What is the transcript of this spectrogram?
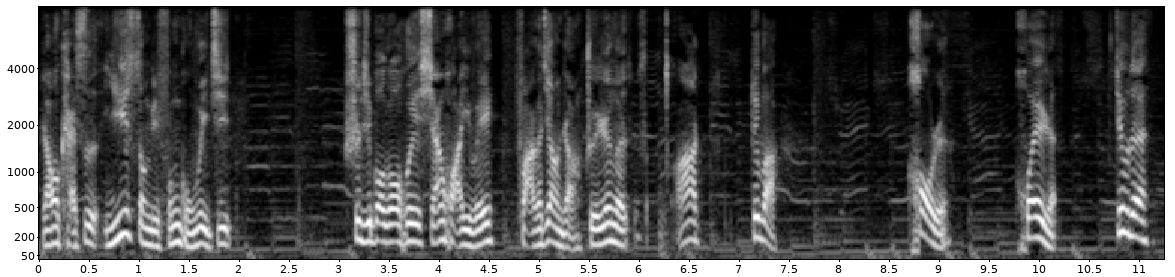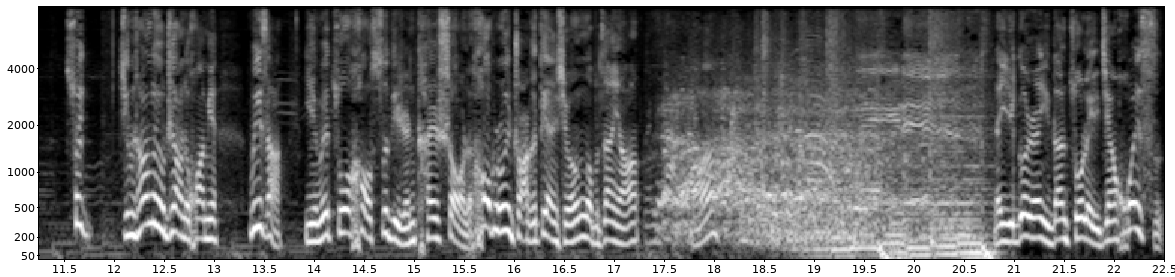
然后开始一生的丰功伟绩。世纪报告会鲜花一围，发个奖章，追认个啊，对吧？好人，坏人。对不对？所以经常都有这样的画面，为啥？因为做好事的人太少了，好不容易抓个典型，我不赞扬啊。那一个人一旦做了一件坏事，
